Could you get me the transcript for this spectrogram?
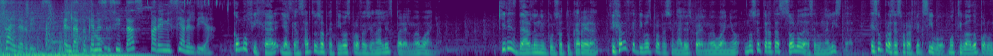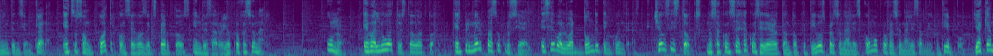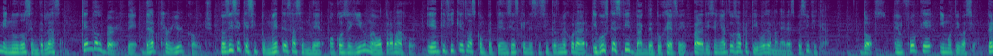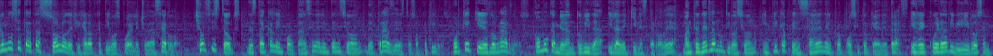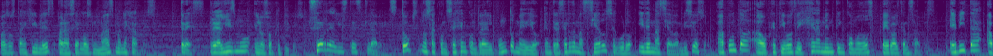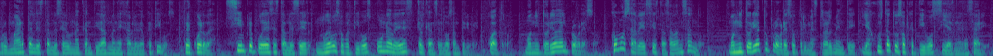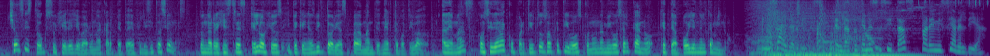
Insider Bits, el dato que necesitas para iniciar el día. ¿Cómo fijar y alcanzar tus objetivos profesionales para el nuevo año? ¿Quieres darle un impulso a tu carrera? Fijar objetivos profesionales para el nuevo año no se trata solo de hacer una lista. Es un proceso reflexivo motivado por una intención clara. Estos son cuatro consejos de expertos en desarrollo profesional. 1. Evalúa tu estado actual. El primer paso crucial es evaluar dónde te encuentras. Chelsea Stokes nos aconseja considerar tanto objetivos personales como profesionales al mismo tiempo, ya que a menudo se entrelazan. Kendall Berg, de That Career Coach, nos dice que si tu meta es ascender o conseguir un nuevo trabajo, identifiques las competencias que necesitas mejorar y busques feedback de tu jefe para diseñar tus objetivos de manera específica. 2. Enfoque y motivación. Pero no se trata solo de fijar objetivos por el hecho de hacerlo. Chelsea Stokes destaca la importancia de la intención detrás de estos objetivos. ¿Por qué quieres lograrlos? ¿Cómo cambiarán tu vida y la de quienes te rodean? Mantener la motivación implica pensar en el propósito que hay detrás y recuerda dividirlos en pasos tangibles para hacerlos más manejables. 3. Realismo en los objetivos. Ser realista es clave. Stokes nos aconseja encontrar el punto medio entre ser demasiado seguro y demasiado ambicioso. Apunta a objetivos ligeramente incómodos pero alcanzables. Evita abrumarte al establecer una cantidad manejable de objetivos. Recuerda, siempre puedes establecer nuevos objetivos una vez que alcances los anteriores. 4. Monitoreo del progreso. ¿Cómo saber si estás avanzando? Monitorea tu progreso trimestralmente y ajusta tus objetivos si es necesario. Chelsea Stokes sugiere llevar una carpeta de felicitaciones, donde registres elogios y pequeñas victorias para mantenerte motivado. Además, considera compartir tus objetivos con un amigo cercano que te apoye en el camino. Insider el dato que necesitas para iniciar el día.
